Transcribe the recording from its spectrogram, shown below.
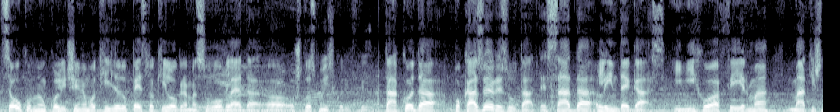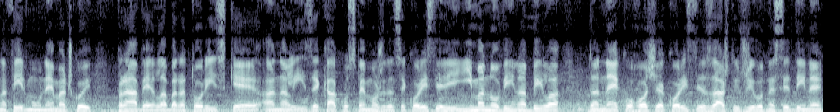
sa ukupnom količinom od 1500 kg suvog leda što smo iskoristili. Tako da pokazuje rezultate. Sada Linde Gas i njihova firma, matična firma u Nemačkoj, prave laboratorijske analize kako sve može da se koristi i njima novina bila da neko hoće da koristi zaštitu životne sredine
